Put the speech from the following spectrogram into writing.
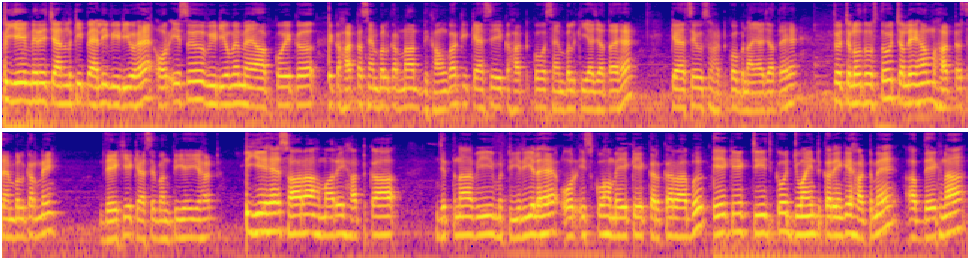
तो ये मेरे चैनल की पहली वीडियो है और इस वीडियो में मैं आपको एक एक हट असेंबल करना दिखाऊँगा कि कैसे एक हट को असेंबल किया जाता है, कैसे उस हट को बनाया जाता है। तो चलो दोस्तों, चले हम हट असेंबल करने। देखिए कैसे बनती है ये हट। ये है सारा हमारे हट का जितना भी मटेरियल है और इसको हम एक एक कर कर अब एक एक चीज़ को ज्वाइंट करेंगे हट में। अब देखना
